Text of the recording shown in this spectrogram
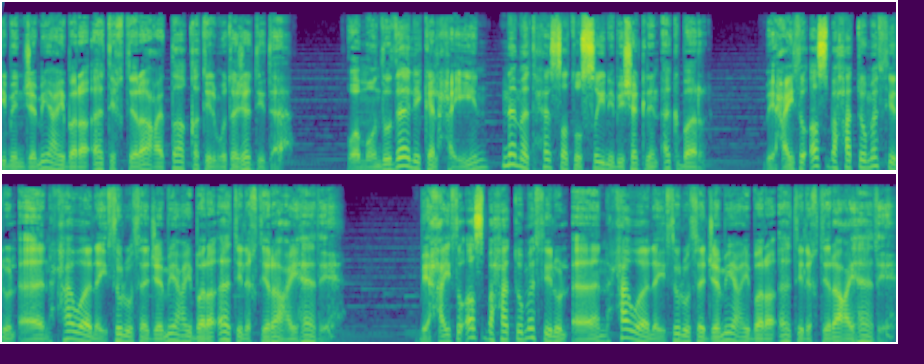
من جميع براءات اختراع الطاقة المتجددة. ومنذ ذلك الحين نمت حصة الصين بشكل أكبر بحيث أصبحت تمثل الآن حوالي ثلث جميع براءات الاختراع هذه بحيث أصبحت تمثل الآن حوالي ثلث جميع براءات الاختراع هذه.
